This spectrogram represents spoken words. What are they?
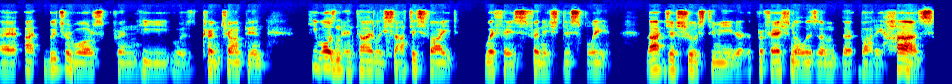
uh, at Butcher Wars when he was crown champion, he wasn't entirely satisfied with his finished display. That just shows to me that the professionalism that Barry has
